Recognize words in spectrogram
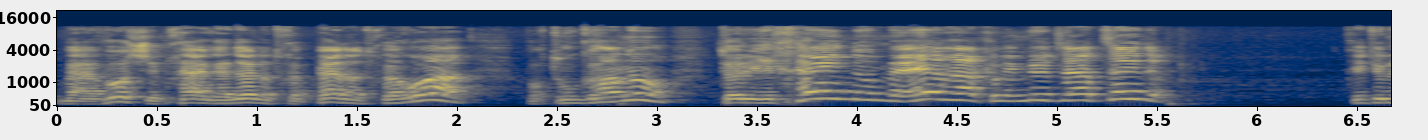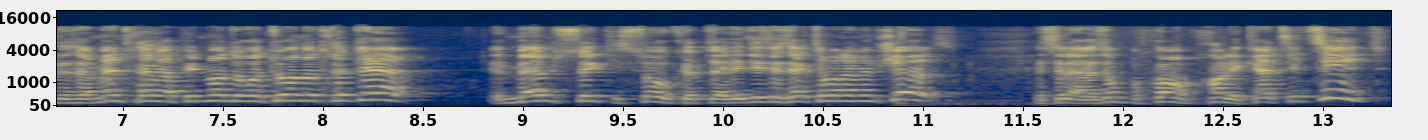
Bavo, Shepré Agadol, notre Père, notre Roi, pour ton grand nom, Tolicheinu Mehera, comme que tu nous amènes très rapidement de retour à notre terre. Et même ceux qui sont côtés, ils disent exactement la même chose. Et c'est la raison pourquoi on prend les quatre tzitzit.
